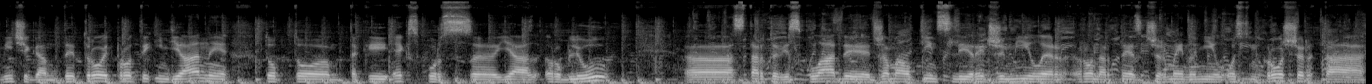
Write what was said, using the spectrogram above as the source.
Мічиган, Детройт проти Індіани. Тобто такий екскурс е, я роблю. Е, Стартові склади Джамал Тінслі, Реджі Міллер, Рон Артес, Джермейн О'Ніл, Остін Крошер. Та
